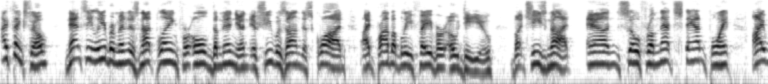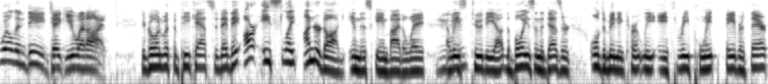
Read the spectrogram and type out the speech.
I think so. Nancy Lieberman is not playing for Old Dominion. If she was on the squad, I'd probably favor ODU, but she's not. And so, from that standpoint, I will indeed take UNI. You're going with the Peacats today. They are a slight underdog in this game, by the way, at least to the uh, the boys in the desert. Old Dominion currently a three point favorite there.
